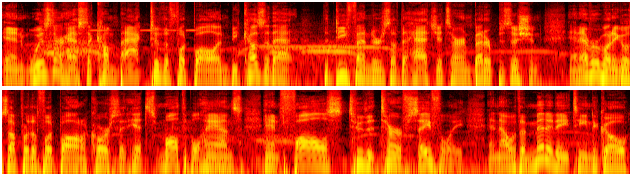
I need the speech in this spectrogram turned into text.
and Wisner has to come back to the football. And because of that, the defenders of the Hatchets are in better position, and everybody goes up for the football. And of course, it hits multiple hands and falls to the turf safely. And now, with a minute 18 to go,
